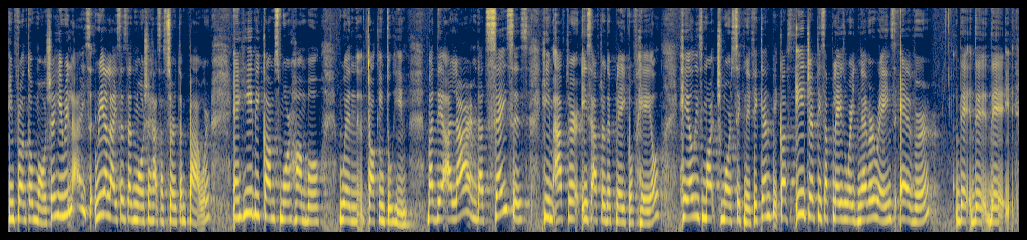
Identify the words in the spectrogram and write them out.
in front of Moshe, he realize, realizes that Moshe has a certain power and he becomes more humble when talking to him. But the alarm that seizes him after is after the plague of hail. Hail is much more significant because Egypt is a place where it never rains ever. The, the, the,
